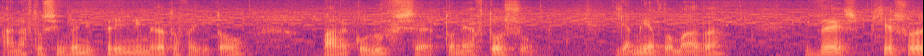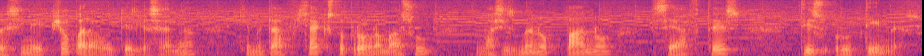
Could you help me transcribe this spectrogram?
αν αυτό συμβαίνει πριν ή μετά το φαγητό, παρακολούθησε τον εαυτό σου για μία εβδομάδα, δες ποιες ώρες είναι οι πιο παραγωγικές για σένα και μετά φτιάξει το πρόγραμμά σου βασισμένο πάνω σε αυτές τις ρουτίνες.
